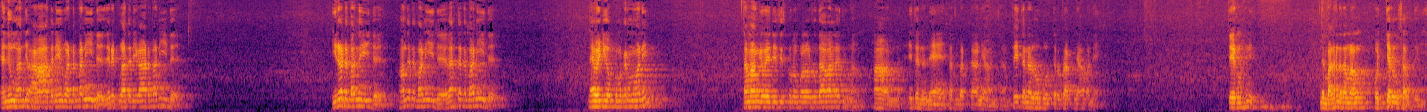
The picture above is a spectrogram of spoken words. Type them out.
ඇඳුම් අඳි ආදනේ වුණාට බනීද? දෙරපු හදනේ කාට බනීද? ඉරට බනීද? හඳට බනීද? වැස්සට බනීද? නෑ ඔය ටික ඔක්කොම කරනවානේ. තමන්ගේ ඔය දෙතිස් කුණු පොළ රුදාවල් ඇති වුණා. ආන්න එතන නෑ සතිපට්ඨාන ඥානසම්. එතන ලෝකෝත්තර ප්‍රඥාව නෑ. තේරුණානේ? දැන් බලන්න තමන් කොච්චර උසස්ද කියලා.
